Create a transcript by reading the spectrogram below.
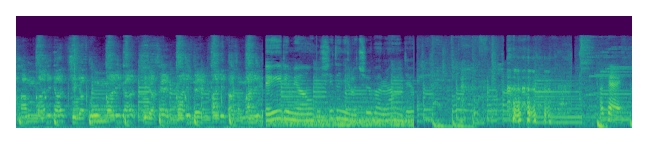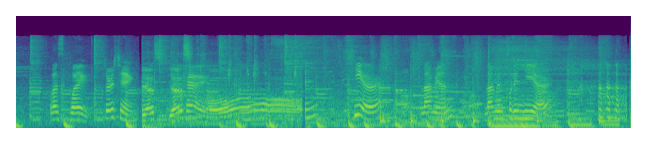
한 마리가 죽여 두 마리가 죽여 세 마리 네 마리 다섯 마리 내일이면 또 시드니로 출발을 하는데요. Okay, let's play. Searching. Yes, yes. Okay. Oh. Here, ramen. Ramen put in here.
